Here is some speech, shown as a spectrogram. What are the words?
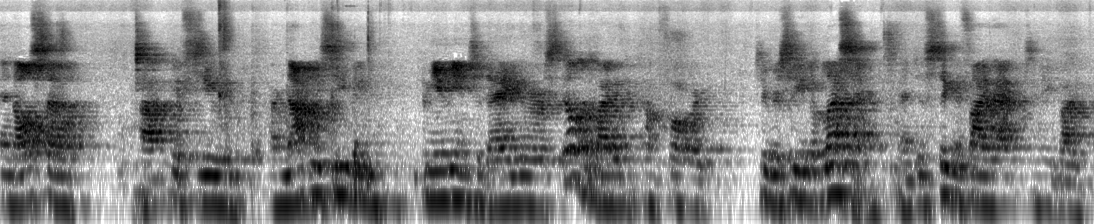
And also, uh, if you are not receiving communion today, you are still invited to come forward to receive a blessing. And just signify that to me by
